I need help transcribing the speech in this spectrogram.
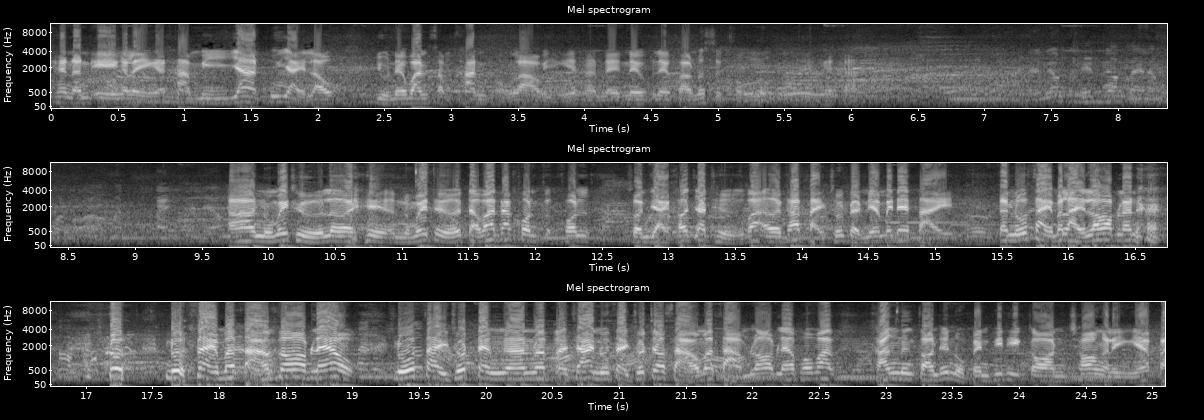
แค่นั้นเองอะไรอย่างเงี้ยค่ะมีญาติผู้ใหญ่เราอยู่ในวันสำคัญของเราอย่างเงี้ยค่ะในในในความรู้สึกของหนูอย่างเงี้ยค่ะ ในเรื่องเคล็ดเรื่องอะไรหลายคนบอกว่ามันแต่งไปแล้ว อ่าหนูไม่ถือเลย หนูไม่ถือ แต่ว่าถ้าคนคนส่วนใหญ่เขาจะถือว่าเออถ้าใส่ชุดแบบเนี้ยไม่ได้ใส่ แต่หนูใส่มาหลายรอบแล้วนะ หนูใส่มาสามรอบแล้ว หนูใส่ชุดแต่งงานมาใช่หนูใส่ชุดเจ้าสาวมาสามรอบแล้วเพราะว่าครั้งหนึ่งตอนที่หนูเป็นพิธีกรช่องอะไรอย่างเงี้ยไป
